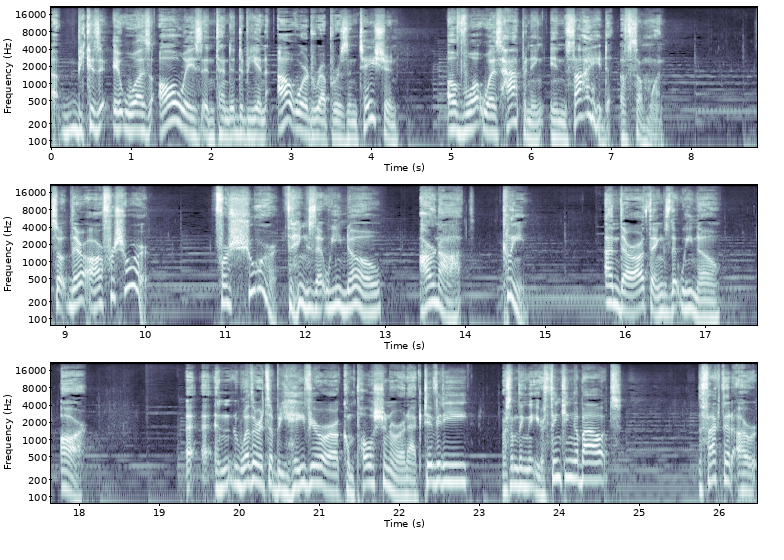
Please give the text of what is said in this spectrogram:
Uh, because it was always intended to be an outward representation of what was happening inside of someone. So there are for sure, for sure, things that we know are not clean. And there are things that we know are. And whether it's a behavior or a compulsion or an activity or something that you're thinking about, the fact that our,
